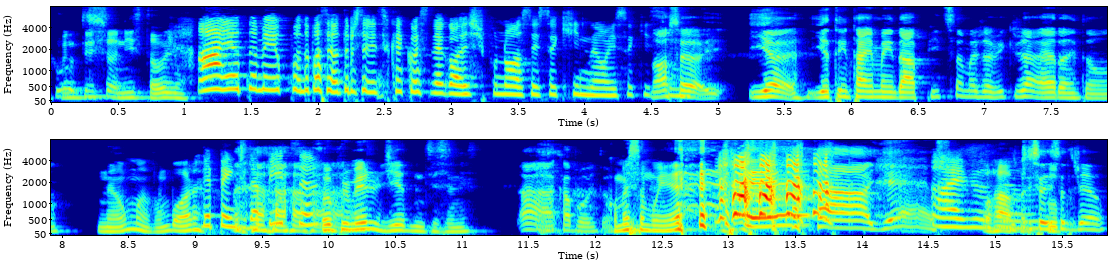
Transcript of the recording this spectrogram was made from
Fui nutricionista hoje. Ah, eu também, quando eu passei no nutricionista, fiquei com esse negócio, tipo, nossa, isso aqui não, isso aqui Nossa, sim. eu ia, ia tentar emendar a pizza, mas já vi que já era, então. Não, mano, vambora. Depende da pizza. Foi o primeiro dia do nutricionista. Ah, acabou então. Começa amanhã. ah, yes! Ai, meu Rafa, Deus. Nutricionista do gel.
